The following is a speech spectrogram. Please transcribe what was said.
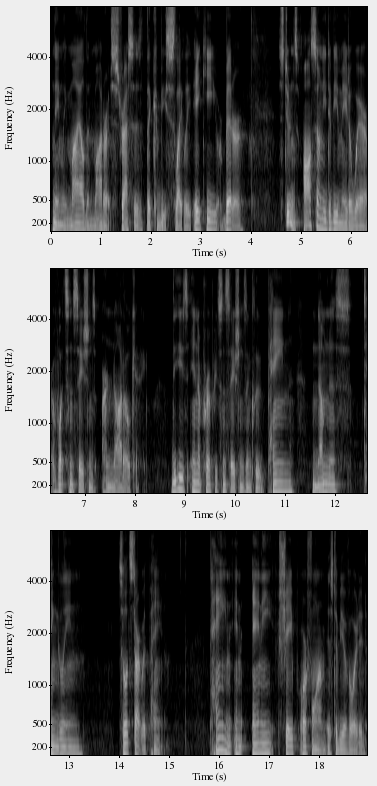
namely mild and moderate stresses that could be slightly achy or bitter, students also need to be made aware of what sensations are not okay. These inappropriate sensations include pain, numbness, tingling. So, let's start with pain. Pain in any shape or form is to be avoided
